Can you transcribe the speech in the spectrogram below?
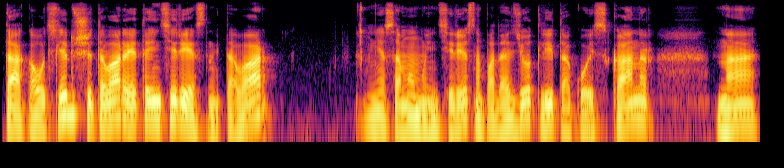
Так, а вот следующий товар, это интересный товар. Мне самому интересно, подойдет ли такой сканер на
